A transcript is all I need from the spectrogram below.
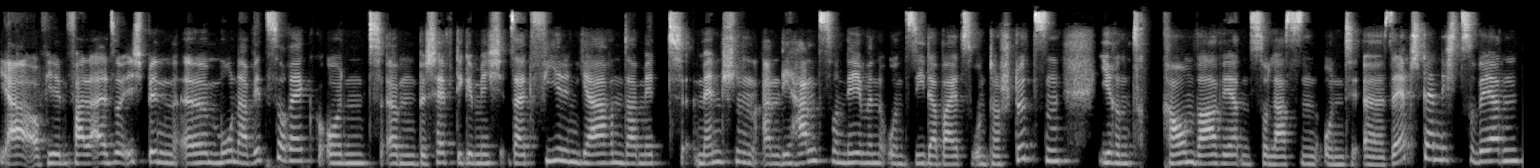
Ja, auf jeden Fall. Also ich bin äh, Mona Witzorek und ähm, beschäftige mich seit vielen Jahren damit, Menschen an die Hand zu nehmen und sie dabei zu unterstützen, ihren Traum wahr werden zu lassen und äh, selbstständig zu werden.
